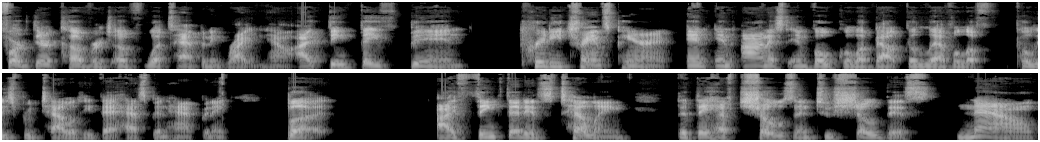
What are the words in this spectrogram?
for their coverage of what's happening right now. I think they've been pretty transparent and, and honest and vocal about the level of police brutality that has been happening. But I think that it's telling that they have chosen to show this now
